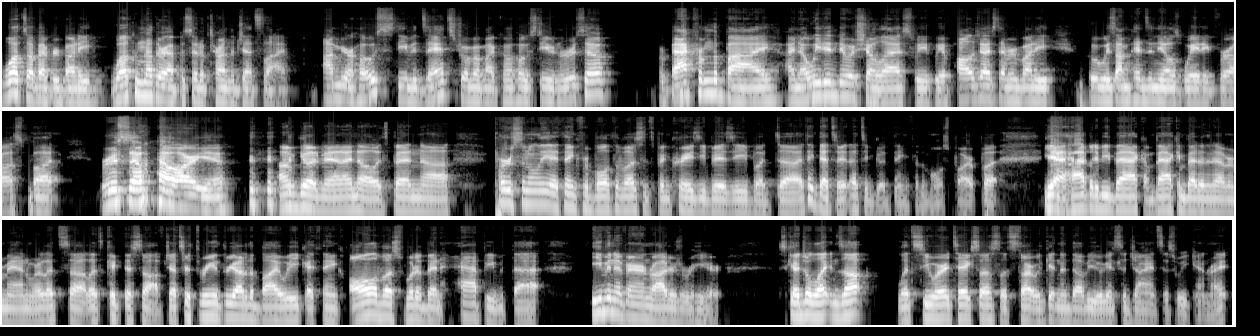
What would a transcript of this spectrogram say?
What's up, everybody? Welcome to another episode of Turn the Jets Live. I'm your host, Steven Zantz, joined by my co-host Stephen Russo. We're back from the bye. I know we didn't do a show last week. We apologize to everybody who was on pins and needles waiting for us. But Russo, how are you? I'm good, man. I know it's been uh, personally, I think for both of us, it's been crazy busy, but uh, I think that's a that's a good thing for the most part. But yeah, happy to be back. I'm back and better than ever, man. Where let's uh, let's kick this off. Jets are three and three out of the bye week. I think all of us would have been happy with that, even if Aaron Rodgers were here. Schedule lightens up. Let's see where it takes us. Let's start with getting the W against the Giants this weekend, right?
